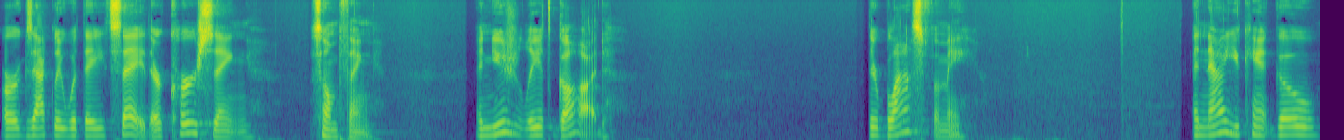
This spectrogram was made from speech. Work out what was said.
are exactly what they say. They're cursing something. And usually it's God. They're blasphemy. And now you can't go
